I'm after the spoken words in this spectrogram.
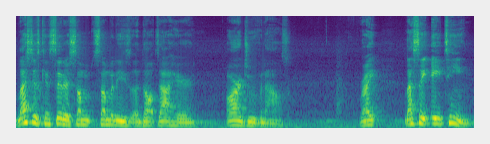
let's just consider some, some of these adults out here are juveniles, right? Let's say 18.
